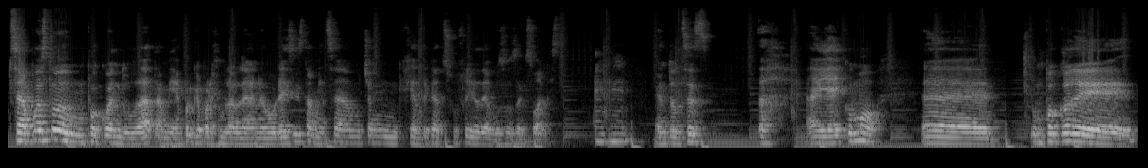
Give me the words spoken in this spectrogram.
se ha puesto un poco en duda también porque por ejemplo la neuresis también se da mucho en gente que ha sufrido de abusos sexuales. Entonces, ah, ahí hay como eh, un poco de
